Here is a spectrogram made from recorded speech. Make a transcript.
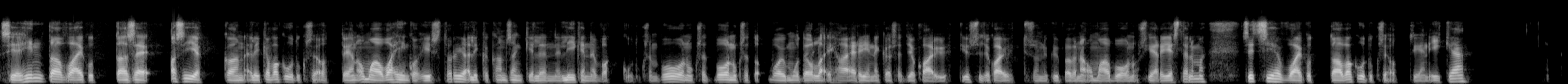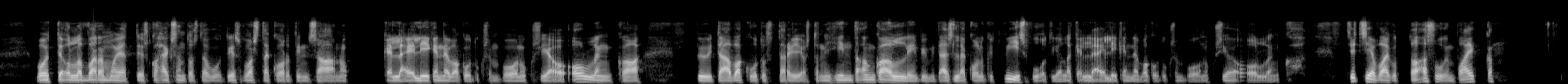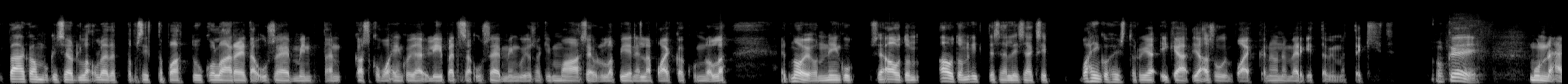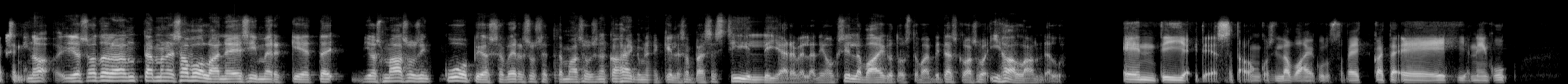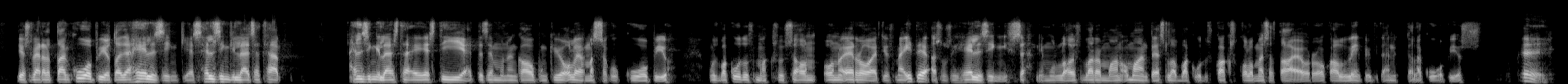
Siihen hintaan vaikuttaa se asiakkaan, eli vakuutuksen ottajan oma vahinkohistoria, eli kansankielinen liikennevakuutuksen bonukset. Bonukset voi muuten olla ihan erinäköiset joka yhtiössä. Joka yhtiössä on nykypäivänä oma bonusjärjestelmä. Sitten siihen vaikuttaa vakuutuksen ottajan ikä. Voitte olla varmoja, että jos 18-vuotias vastakortin saanut, kellä ei liikennevakuutuksen bonuksia ole ollenkaan, pyytää vakuutustarjousta, niin hinta on kalliimpi, mitä sillä 35-vuotiaalla, kellä ei liikennevakuutuksen bonuksia ollenkaan. Sitten siihen vaikuttaa asuinpaikka. Pääkaupunkiseudulla oletettavasti tapahtuu kolareita useammin, tai kaskovahinkoja ylipäätänsä useammin kuin jossakin maaseudulla pienellä paikkakunnalla. Että noi on niin kuin se auton, auton itsensä lisäksi vahinkohistoria, ikä ja asuinpaikka, ne on ne merkittävimmät tekijät. Okei. Okay mun nähdäkseni. No jos otetaan nyt tämmöinen savolainen esimerkki, että jos mä asuisin Kuopiossa versus, että mä asuisin 20 kilsan päässä Siilijärvellä, niin onko sillä vaikutusta vai pitäisikö asua ihan landella? En tiedä itse että onko sillä vaikutusta. Veikka, että ei. Ja niin kuin, jos verrataan Kuopiota ja Helsinkiä, helsinkiläisethän Helsinkiläistä ei edes tiedä, että semmoinen kaupunki on olemassa kuin Kuopio mutta vakuutusmaksuissa on, on ero, että jos mä itse asuisin Helsingissä, niin mulla olisi varmaan oman Teslan vakuutus 200-300 euroa kalliimpi, mitä nyt täällä Kuopiossa. Okei. Okay.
